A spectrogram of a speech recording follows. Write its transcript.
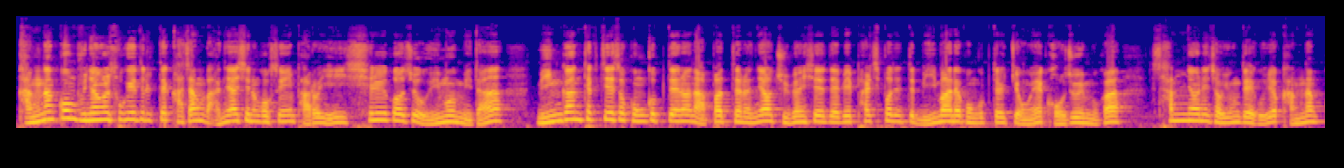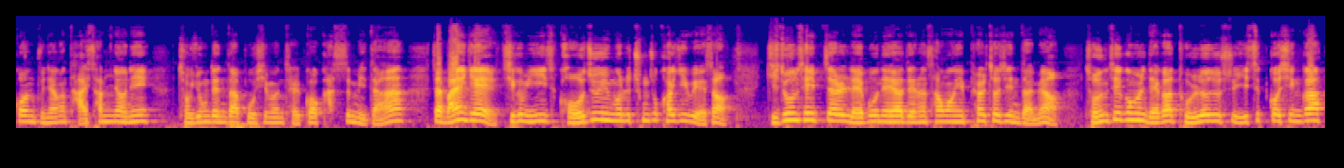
강남권 분양을 소개해드릴 때 가장 많이 하시는 걱정이 바로 이 실거주 의무입니다. 민간 택지에서 공급되는 아파트는요, 주변 시세 대비 80% 미만에 공급될 경우에 거주 의무가 3년이 적용되고요. 강남권 분양은 다 3년이 적용된다 보시면 될 것 같습니다. 자, 만약에 지금 이 거주 의무를 충족하기 위해서 기존 세입자를 내보내야 되는 상황이 펼쳐진다면 전세금을 내가 돌려줄 수 있을 것인가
